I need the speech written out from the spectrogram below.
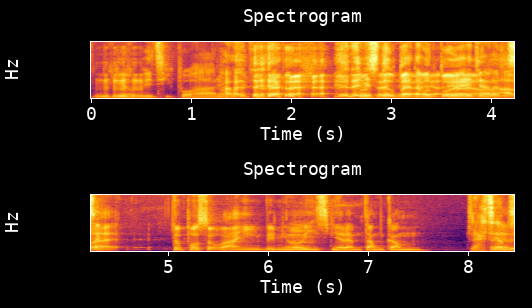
vících pohár. Ale to je jako, nevím, jestli to je úplně ta odpověď, jo, jo, ale... ale to posouvání by mělo hmm. jít směrem tam, kam... Já chci, aby,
